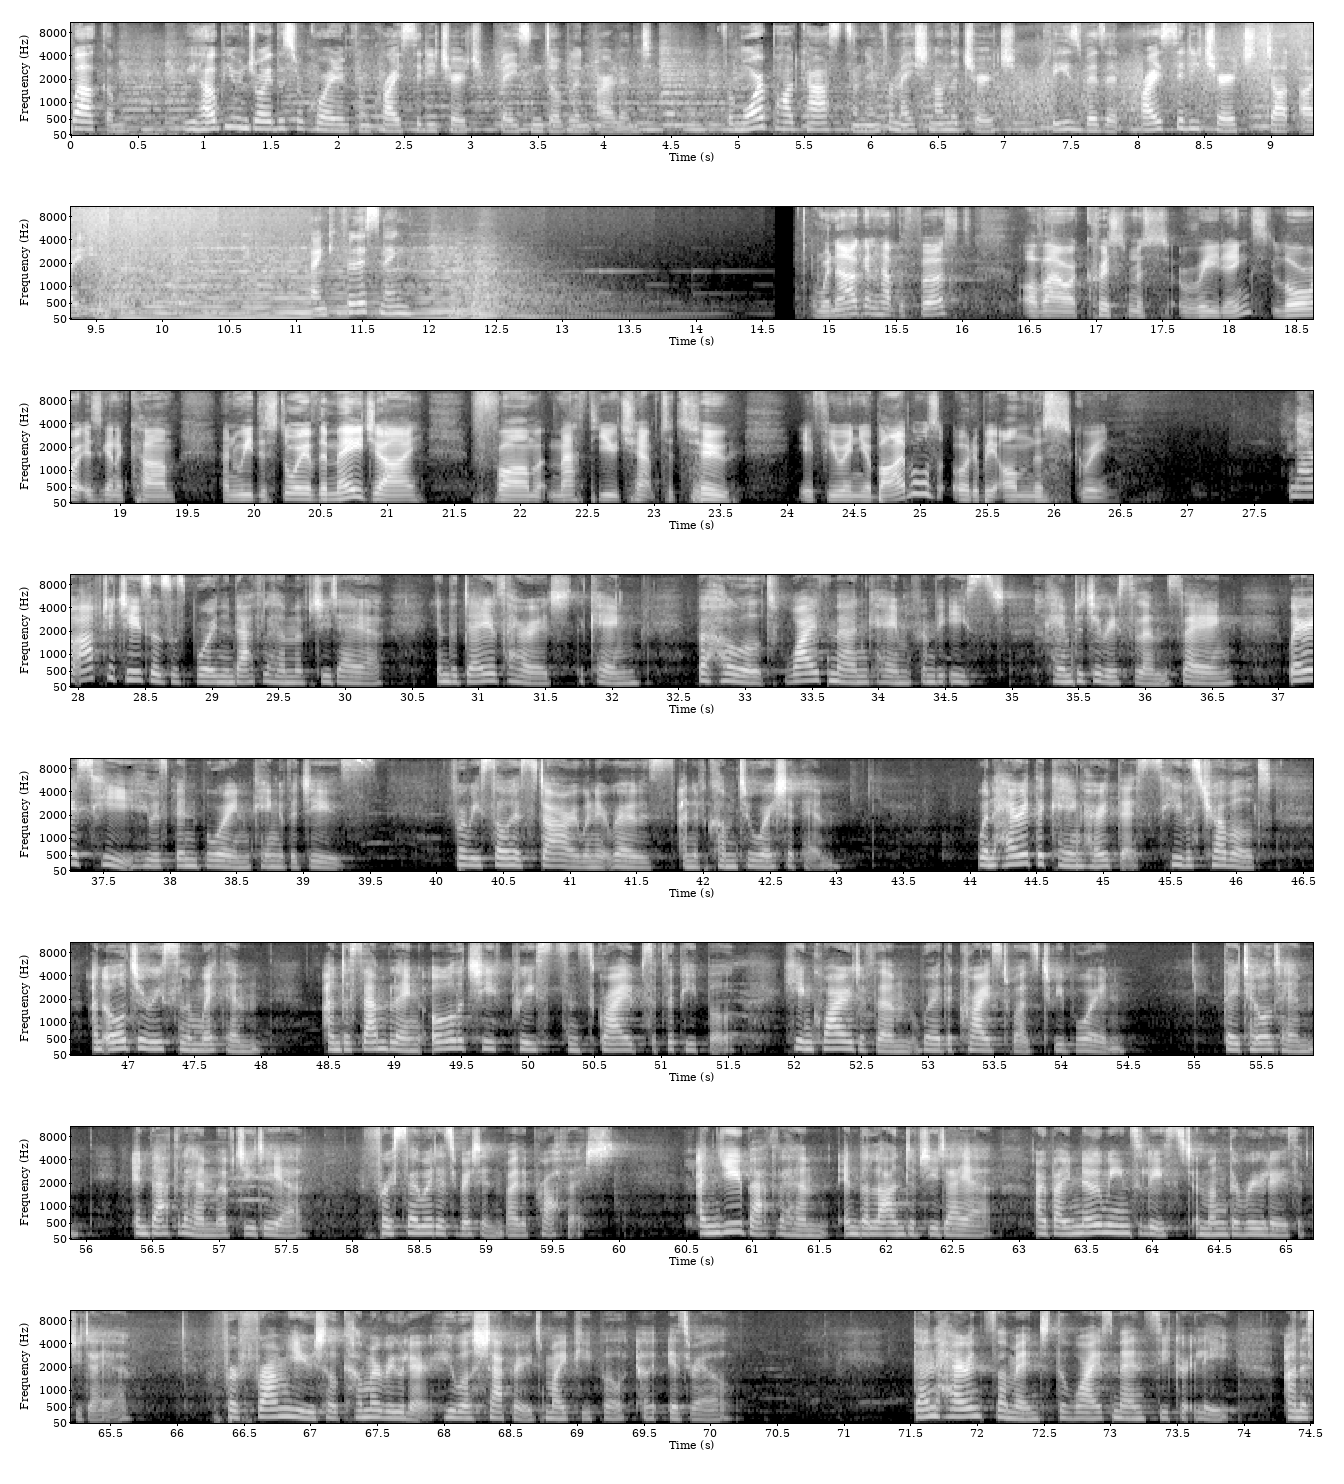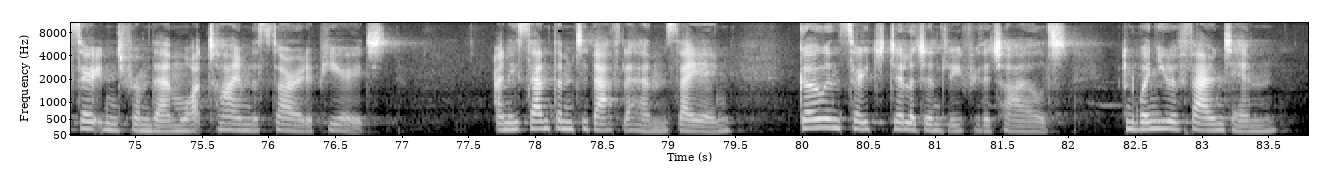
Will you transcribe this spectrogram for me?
Welcome. We hope you enjoyed this recording from Christ City Church, based in Dublin, Ireland. For more podcasts and information on the church, please visit christcitychurch.ie. Thank you for listening. We're now going to have the first of our Christmas readings. Laura is going to come and read the story of the Magi from Matthew chapter 2. If you're in your Bibles, or it'll be on the screen. Now, after Jesus was born in Bethlehem of Judea, in the day of Herod the king, behold, wise men came from the east, came to Jerusalem, saying, Where is he who has been born King of the Jews? For we saw his star when it rose, and have come to worship him. When Herod the king heard this, he was troubled, and all Jerusalem with him. And assembling all the chief priests and scribes of the people, he inquired of them where the Christ was to be born. They told him, in Bethlehem of Judea, for so it is written by the prophet. And you, Bethlehem, in the land of Judea, are by no means least among the rulers of Judea. For from you shall come a ruler who will shepherd my people uh, Israel. Then Herod summoned the wise men secretly and ascertained from them what time the star had appeared. And he sent them to Bethlehem, saying, Go and search diligently for the child, and when you have found him,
